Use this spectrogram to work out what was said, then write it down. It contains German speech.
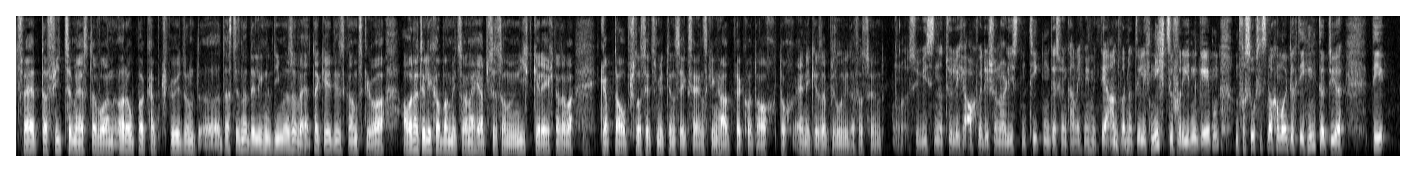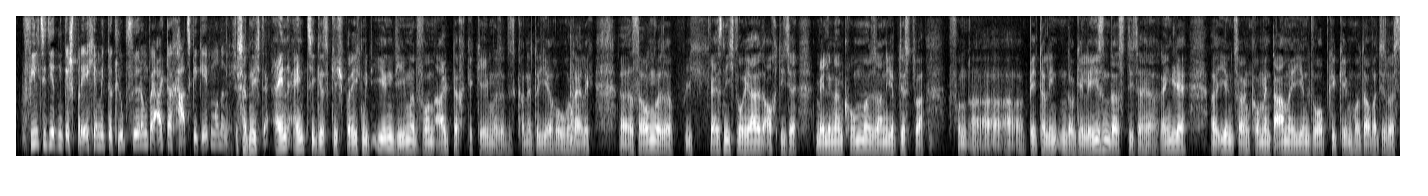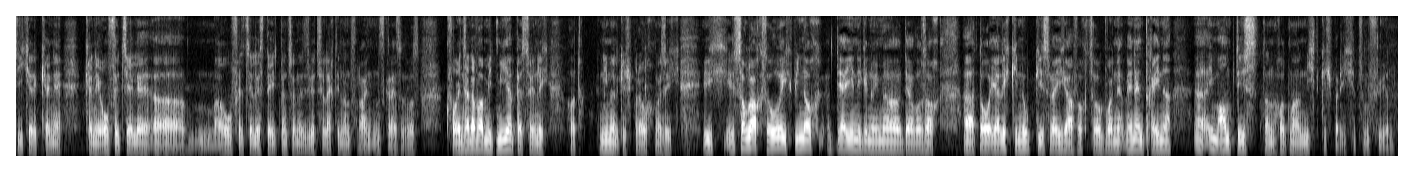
zweiter Vizemeister waren, Europacup gespielt und äh, dass das natürlich nicht immer so weitergeht, ist ganz klar. Aber natürlich hat man mit so einer Herbstsaison nicht gerechnet, aber ich glaube, der Abschluss jetzt mit den 6-1 gegen Hartberg hat auch doch einiges ein bisschen wieder versöhnt. Sie wissen natürlich auch, wie die Journalisten ticken, deswegen kann ich mich mit der Antwort natürlich nicht zufrieden geben und versuche jetzt noch einmal durch die Hintertür. Die viel zitierten Gespräche mit der Clubführung bei Alltag hat es gegeben oder nicht? Es hat nicht ein einziges Gespräch mit irgendjemand von Alltag gegeben. Also das kann ich da hier hoch und heilig äh, sagen. Also ich weiß nicht, woher auch diese Meldungen kommen. Also ich habe das zwar von äh, äh, Peter Linden da gelesen, dass dieser Herr Rengle äh, irgend so einen Kommentar mal irgendwo abgegeben hat, aber das war sicher keine, keine offizielle, äh, offizielle Statement, sondern es wird vielleicht in einem Freundeskreis oder was gefallen sein. Aber mit mir persönlich hat niemand gesprochen. Also ich, ich, sage auch so, ich bin auch derjenige noch immer, der was auch äh, da ehrlich genug ist, weil ich einfach sage, wenn, wenn ein Trainer äh, im Amt ist, dann hat man nicht Gespräche zum Führen.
